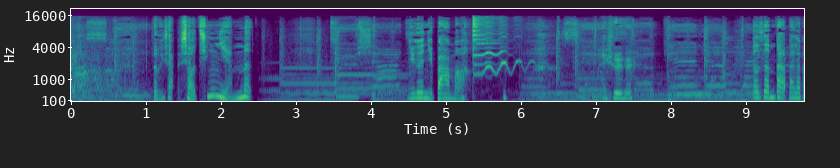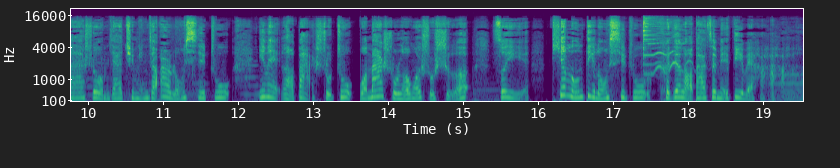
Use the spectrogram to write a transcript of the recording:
等一下，小青年们，你跟你爸吗？还是幺三八巴拉巴拉说，我们家取名叫二龙戏珠，因为老爸属猪，我妈属龙，我属蛇，所以天龙地龙戏珠，可见老爸最没地位，哈哈哈哈。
